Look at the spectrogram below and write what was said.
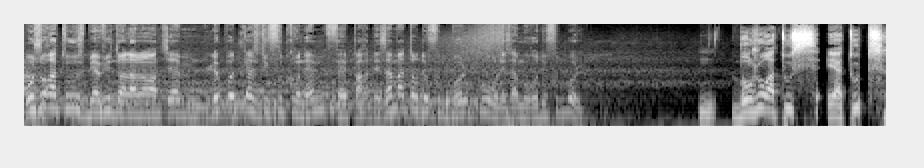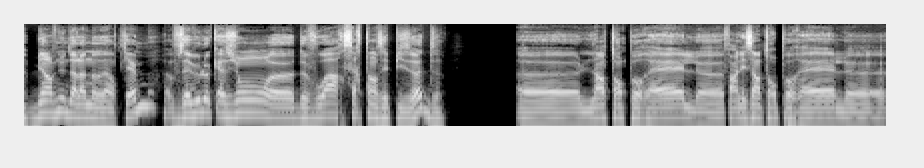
Bonjour à tous, bienvenue dans la 90e, le podcast du foot qu'on aime, fait par des amateurs de football pour les amoureux du football. Bonjour à tous et à toutes, bienvenue dans la 90e. Vous avez eu l'occasion euh, de voir certains épisodes, euh, l'intemporel, euh, enfin les intemporels, euh,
